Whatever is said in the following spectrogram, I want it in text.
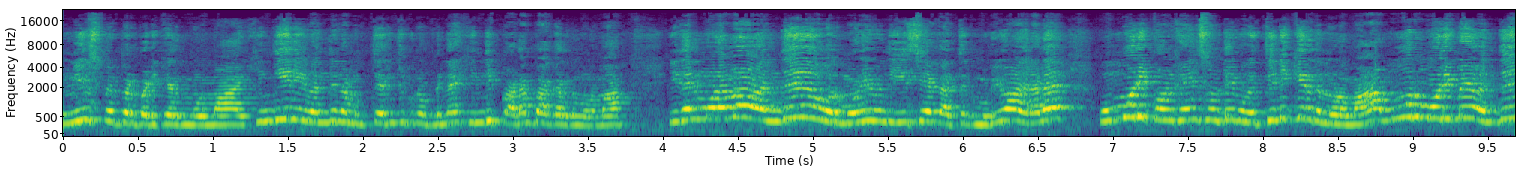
நியூஸ் பேப்பர் படிக்கிறது மூலமா ஹிந்தி வந்து நமக்கு தெரிஞ்சுக்கணும் அப்படின்னா ஹிந்தி படம் பார்க்கறது மூலமா இதன் மூலமா வந்து ஒரு மொழி வந்து ஈஸியா கத்துக்க முடியும். அதனால மும்மொழி கொள்கைன்னு சொல்லிட்டு இவங்க திணிக்கிறது மூலமா மூணு மொழியுமே வந்து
